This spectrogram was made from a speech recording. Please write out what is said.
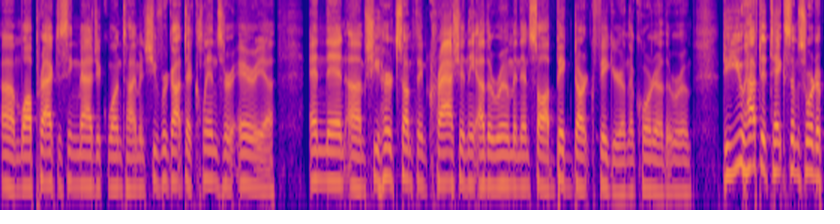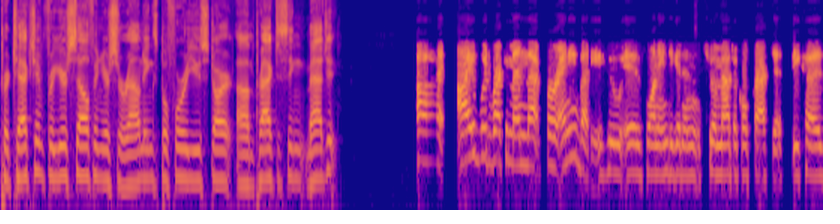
um, while practicing magic one time and she forgot to cleanse her area and then um, she heard something crash in the other room and then saw a big dark figure in the corner of the room do you have to take some sort of protection for yourself and your surroundings before you start um, practicing magic Uh, I would recommend that for anybody who is wanting to get into a magical practice because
